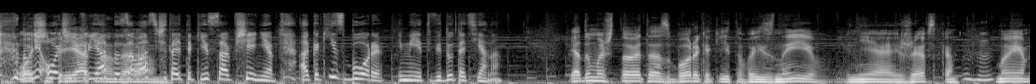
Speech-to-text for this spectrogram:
Ну, Мне Очень очень приятно, приятно за да. вас читать такие сообщения. А какие сборы имеет в виду Татьяна? Я думаю, что это сборы какие-то выездные вне Ижевска. Мгм. Мы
